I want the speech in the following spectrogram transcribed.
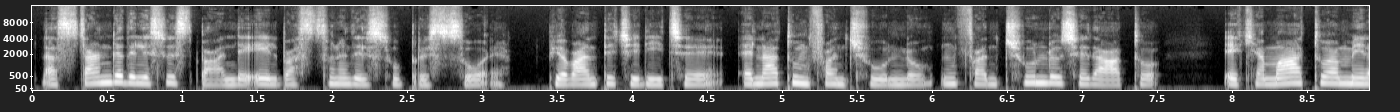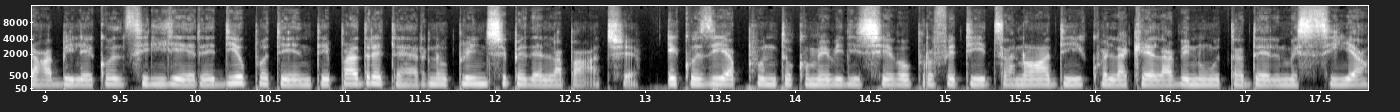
la stanga delle sue spalle e il bastone del suo oppressore. Più avanti ci dice: È nato un fanciullo, un fanciullo c'è dato, è chiamato ammirabile, consigliere, Dio potente, Padre eterno, principe della pace. E così appunto, come vi dicevo, profetizza no, di quella che è la venuta del Messia.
